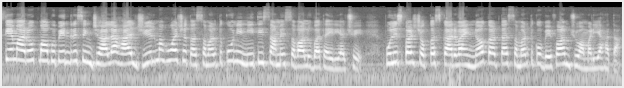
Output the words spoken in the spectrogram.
સ્કેમ આરોપમાં ભૂપેન્દ્રસિંહ ઝાલા હાલ જેલમાં હોવા છતાં સમર્થકોની નીતિ સામે સવાલ ઊભા થઈ રહ્યા છે. પોલીસ પર ચોક્કસ કાર્યવાહી ન કરતા સમર્થકો બેફામ જોવા મળ્યા હતા.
